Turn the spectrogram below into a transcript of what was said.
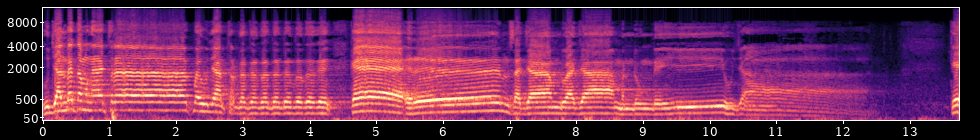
hujan beta mengecrek bae hujan ke eureun sajam dua jam mendung deui hujan. Ke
